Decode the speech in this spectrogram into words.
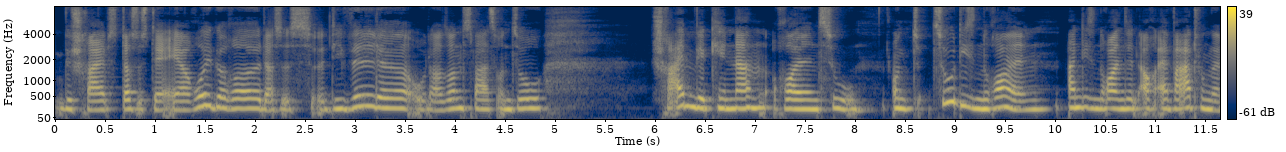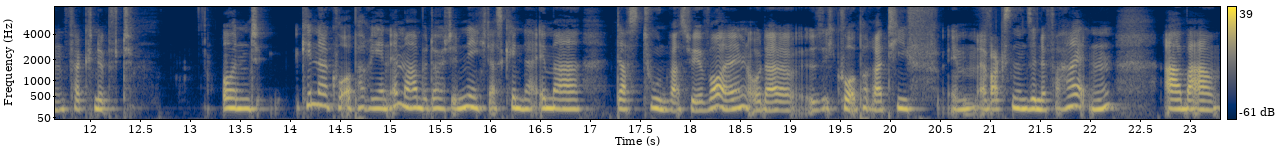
beschreibst, das ist der eher ruhigere, das ist die wilde oder sonst was und so schreiben wir Kindern Rollen zu. Und zu diesen Rollen, an diesen Rollen sind auch Erwartungen verknüpft. Und Kinder kooperieren immer bedeutet nicht, dass Kinder immer das tun, was wir wollen oder sich kooperativ im erwachsenen Sinne verhalten. Aber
